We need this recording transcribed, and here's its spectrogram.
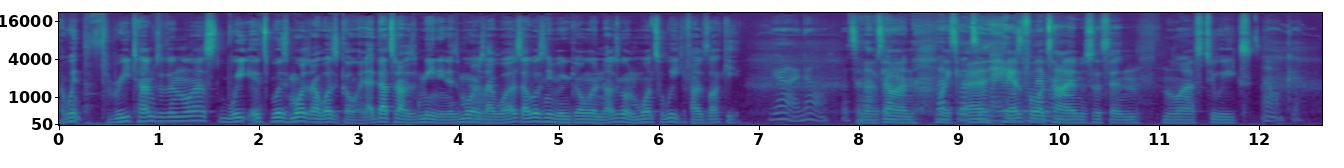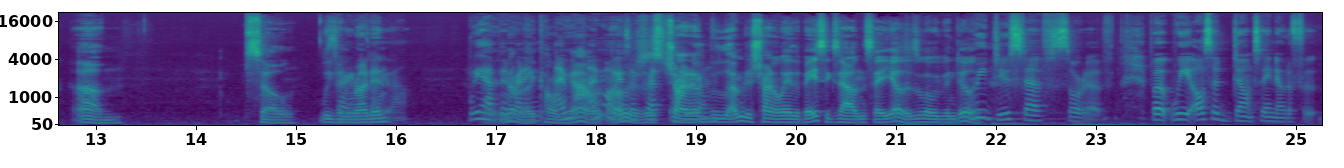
I went three times within the last week. It was more than I was going. That's what I was meaning. As more as I was, I wasn't even going. I was going once a week if I was lucky. Yeah, I know. That's and what I've I'm gone. Like a in my recent handful of times within the last two weeks. Oh, okay. Um. So we've Sorry been running. We have been not running. really calling I'm, out. I'm always I was impressed. just trying to. run. I'm just trying to lay the basics out and say, yo, this is what we've been doing. We do stuff sort of, but we also don't say no to food.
